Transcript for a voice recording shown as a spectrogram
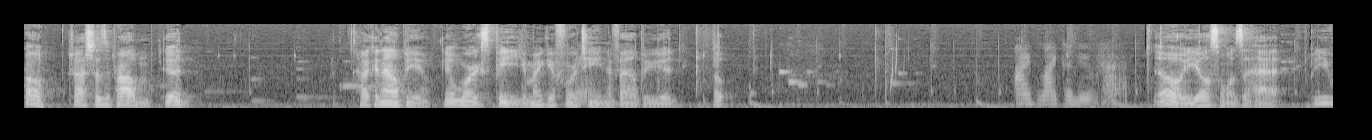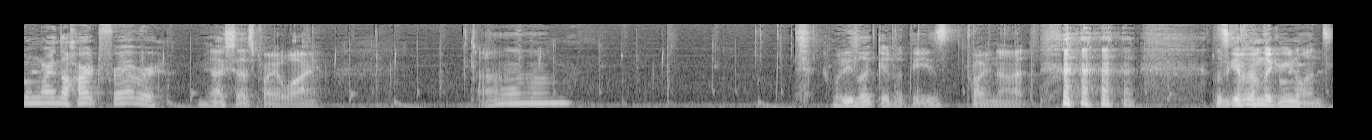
oh, Josh has a problem. Good. How can I help you? Get more XP. You might get 14 if I help you good. Oh, I'd like a new hat. oh, he also wants a hat. But you've been wearing the heart forever. Actually, that's probably why. Um, would he look good with these? Probably not. Let's give him the green ones.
